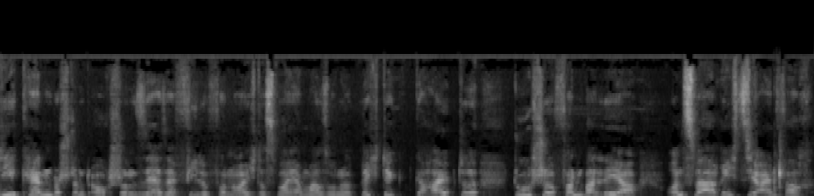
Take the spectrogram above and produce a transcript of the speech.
die kennen bestimmt auch schon sehr, sehr viele von euch. Das war ja mal so eine richtig gehypte Dusche von Balea und zwar riecht sie einfach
